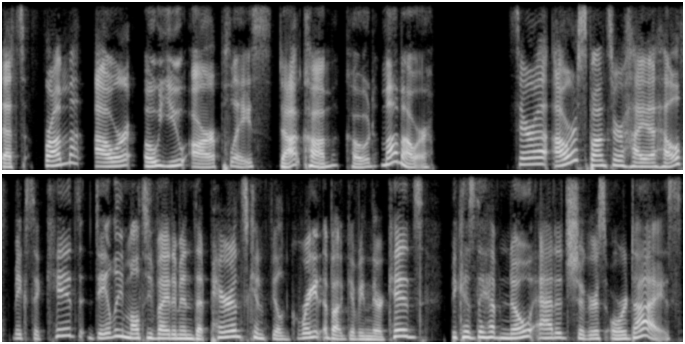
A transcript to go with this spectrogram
That's from our O-U-R place.com code mom hour. Sarah, our sponsor, Hiya Health, makes a kids' daily multivitamin that parents can feel great about giving their kids because they have no added sugars or dyes.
